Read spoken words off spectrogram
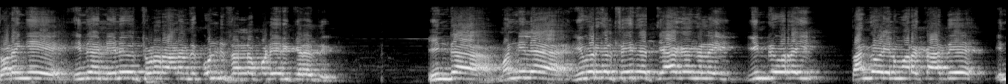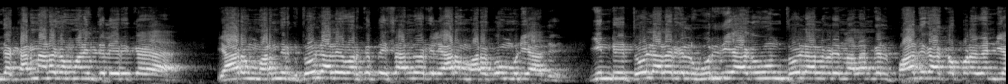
தொடங்கி இந்த நினைவு தொடரானது கொண்டு செல்லப்பட இருக்கிறது. இந்த மண்ணில இவர்கள் செய்த தியாகங்களை இன்று வரை தங்கவையில் மறக்காது. இந்த கர்நாடக மாநிலத்தில் இருக்க யாரும் மறந்திருக்கு தொழிலாளர் வர்க்கத்தை சார்ந்தவர்கள் யாரும் மறக்கவும் முடியாது. இன்று தொழிலாளர்கள் உறுதியாகவும் தொழிலாளர்களுடைய நலன்கள் பாதுகாக்கப்பட வேண்டிய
